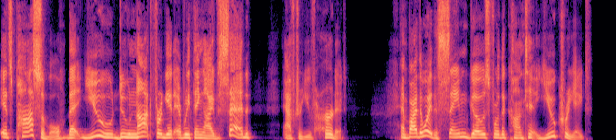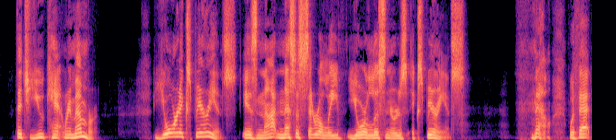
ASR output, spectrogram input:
it's possible that you do not forget everything I've said after you've heard it. And by the way, the same goes for the content you create that you can't remember. Your experience is not necessarily your listener's experience. Now, with that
